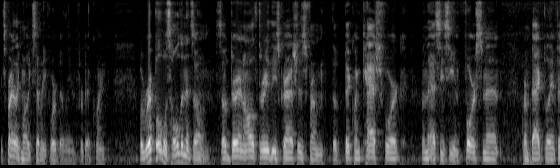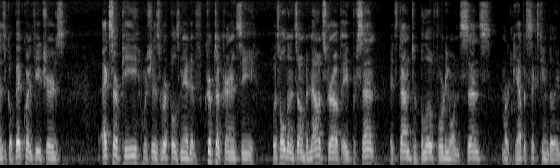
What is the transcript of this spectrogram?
It's probably like more like 74 billion for Bitcoin. But Ripple was holding its own. So during all three of these crashes, from the Bitcoin Cash fork, from the SEC enforcement, from Bakkt delaying physical Bitcoin futures. XRP, which is Ripple's native cryptocurrency, was holding its own, but now it's dropped 8%. It's down to below 41 cents. Market cap is $16 billion.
